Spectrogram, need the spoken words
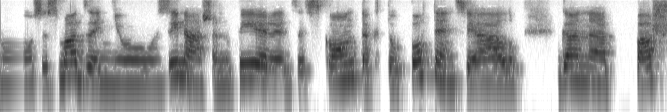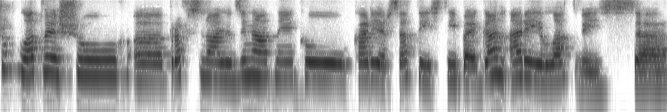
mūsu smadzeņu zināšanu, pieredzes, kontaktu potenciālu gan pašu latviešu uh, profesionāļu un zinātnieku karjeras attīstībai, gan arī Latvijas uh,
